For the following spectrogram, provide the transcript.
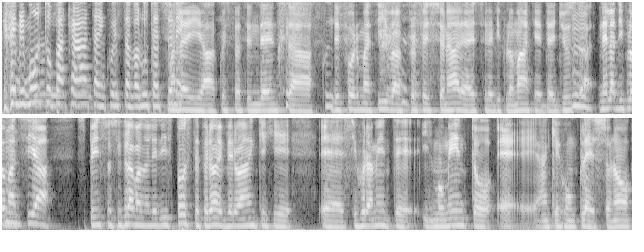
mi sembri molto pacata in questa valutazione. Ma lei ha questa tendenza deformativa professionale a essere diplomatica ed è giusto. Mm. Nella diplomazia mm spesso si trovano le risposte, però è vero anche che eh, sicuramente il momento è, anche complesso no?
